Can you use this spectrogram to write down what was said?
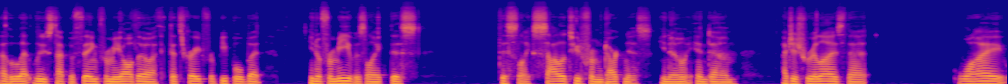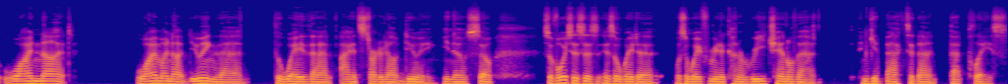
a let loose type of thing for me, although I think that's great for people. But you know, for me, it was like this, this like solitude from darkness, you know, and um, I just realized that why, why not, why am I not doing that the way that I had started out doing, you know? So, so voices is, is a way to, was a way for me to kind of rechannel that and get back to that, that place.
